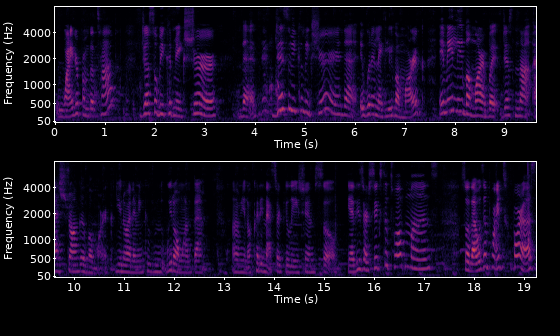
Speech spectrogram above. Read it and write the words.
wider from the top just so we could make sure that just so we could make sure that it wouldn't like leave a mark. It may leave a mark but just not as strong of a mark. You know what i mean? Because we don't want that um you know cutting that circulation. So yeah these are six to 12 months. So that was important for us.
